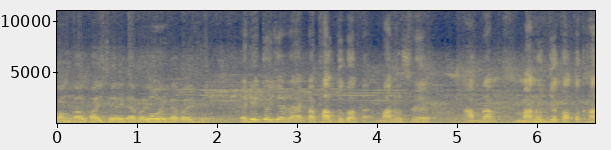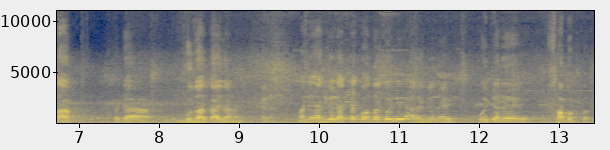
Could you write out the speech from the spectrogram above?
কঙ্কাল পাইছে এটা পাইছে এটা পাইছে। এটি তো একটা ফালতু কথা। মানুষরে আপনার মানুষ যে কত খারাপ এটা বোঝার কায়দা নাই। মানে একজন একটা কথা কইলে আরেকজনে ওইটারে সাপোর্ট করে।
